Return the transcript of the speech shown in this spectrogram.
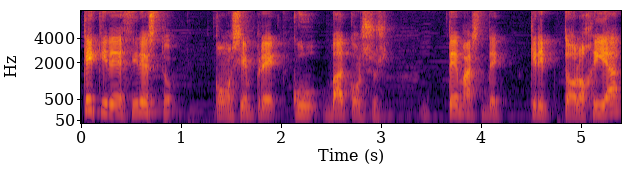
¿qué quiere decir esto? Como siempre, Q va con sus temas de criptología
